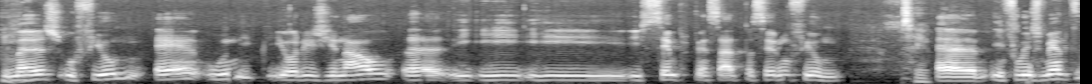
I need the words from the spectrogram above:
uhum. mas o filme é único e original uh, e, e, e, sempre pensado para ser um filme. Uh, infelizmente,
